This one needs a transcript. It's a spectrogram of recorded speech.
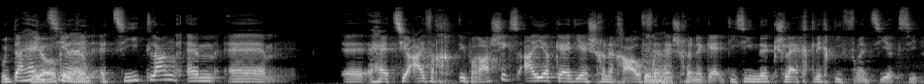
Und da haben ja, sie genau. ja dann eine Zeit lang ähm, ähm, äh, hat es ja einfach Überraschungseier gegeben, die hast du können kaufen genau. und hast können geben. Die sind nicht geschlechtlich differenziert gewesen.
